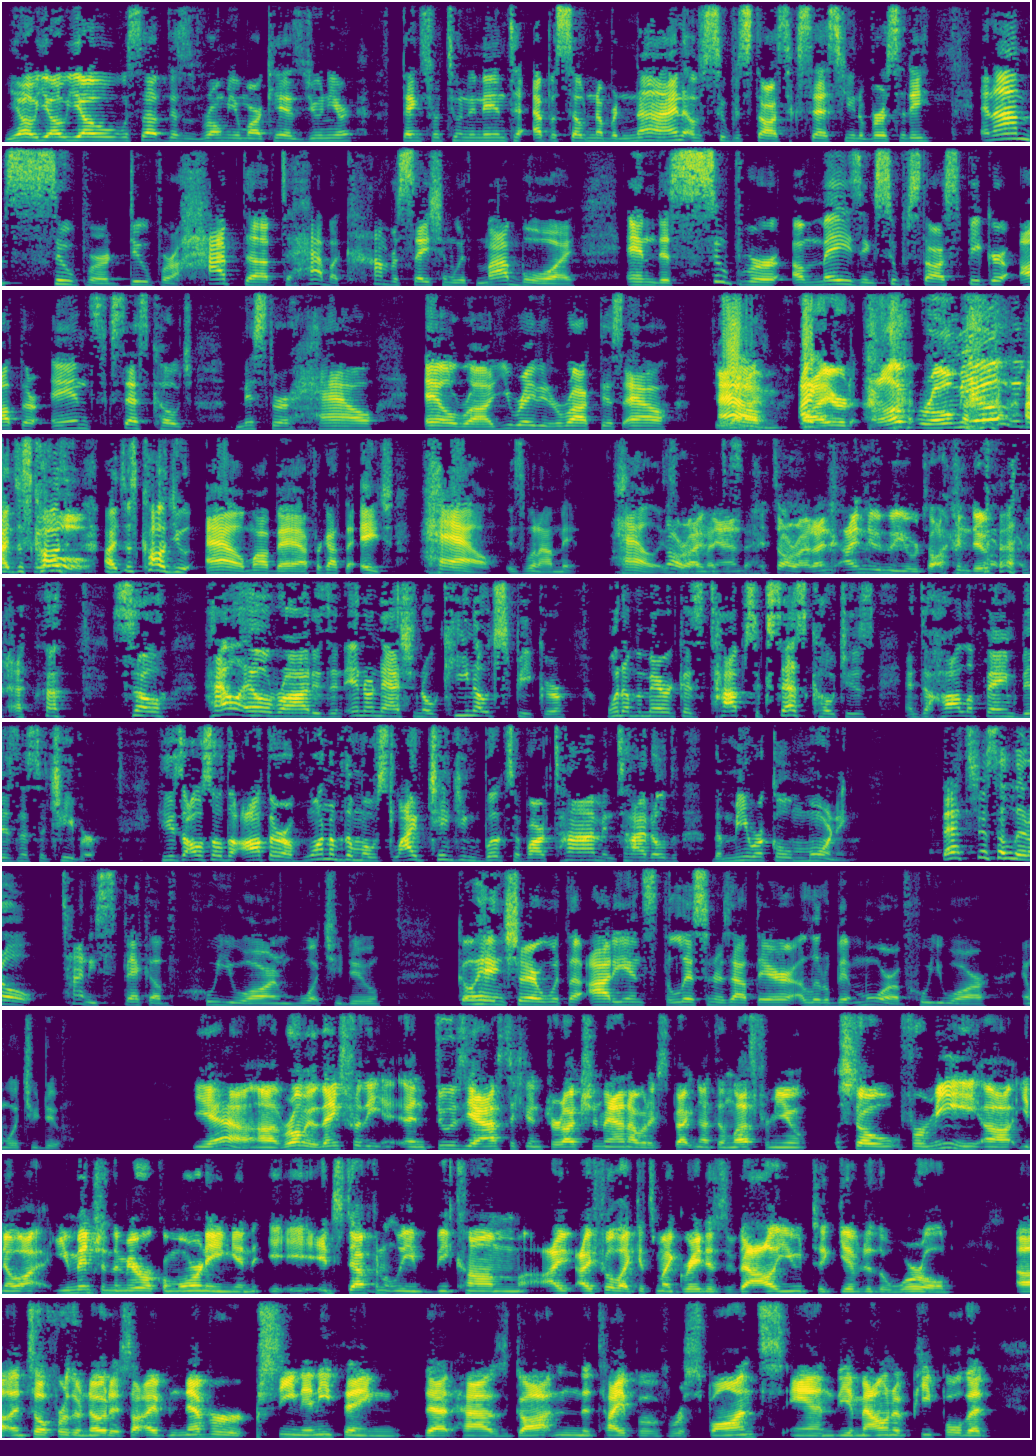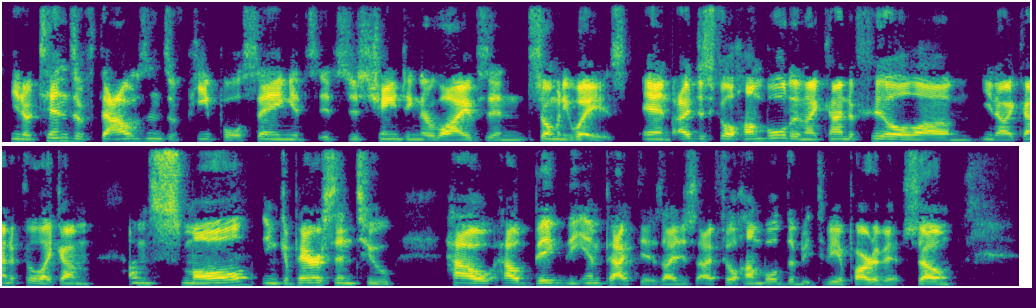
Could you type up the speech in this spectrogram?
Yo, yo, yo, what's up? This is Romeo Marquez Jr. Thanks for tuning in to episode number nine of Superstar Success University. And I'm super duper hyped up to have a conversation with my boy and this super amazing superstar speaker, author, and success coach, Mr. Hal Elrod. You ready to rock this, Al? Dude, Al, I'm fired I, up, Romeo. I just cool. called I just called you Al. My bad. I forgot the H. Hal is what I meant. Hal is all right, man. It's all right. I, I knew who you were talking to. so, Hal Elrod is an international keynote speaker, one of America's top success coaches, and a Hall of Fame business achiever. He is also the author of one of the most life changing books of our time entitled The Miracle Morning. That's just a little tiny speck of who you are and what you do. Go ahead and share with the audience, the listeners out there, a little bit more of who you are and what you do. Yeah, uh, Romeo, thanks for the enthusiastic introduction, man. I would expect nothing less from you. So for me, uh, you know, I, you mentioned the Miracle Morning, and it, it's definitely become. I, I, feel like it's my greatest value to give to the world. Uh, until further notice, I've never seen anything that has gotten the type of response and the amount of people that you know tens of thousands of people saying it's it's just changing their lives in so many ways. And i just feel humbled and i kind of feel um, you know i kind of feel like i'm i'm small in comparison to how how big the impact is. I just i feel humbled to be to be a part of it. So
